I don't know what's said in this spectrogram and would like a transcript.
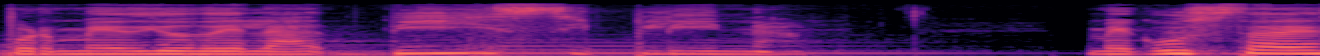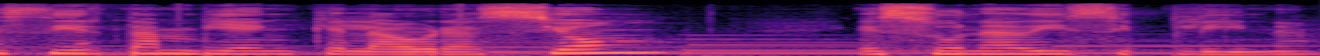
por medio de la disciplina. Me gusta decir también que la oración es una disciplina.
